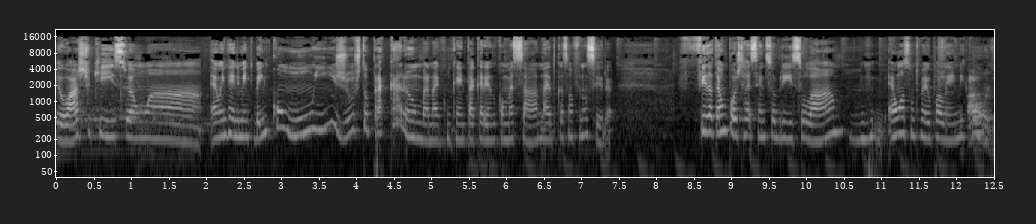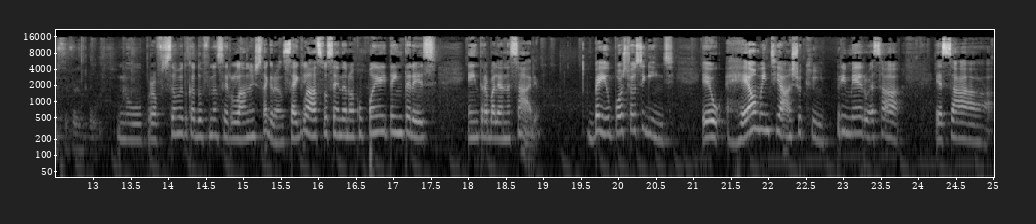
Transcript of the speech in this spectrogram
Eu acho que isso é, uma, é um entendimento bem comum e injusto pra caramba, né? Com quem tá querendo começar na educação financeira Fiz até um post recente sobre isso lá. É um assunto meio polêmico. Aonde você fez o post? No Profissão Educador Financeiro lá no Instagram. Segue lá se você ainda não acompanha e tem interesse em trabalhar nessa área. Bem, o post foi o seguinte. Eu realmente acho que, primeiro, essa, essa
